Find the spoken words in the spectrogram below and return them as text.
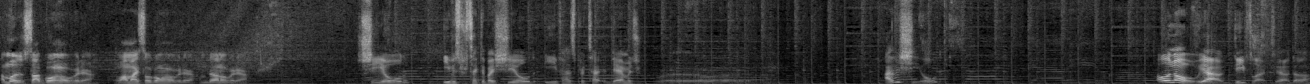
I'm gonna stop going over there. Why am I still going over there? I'm done over there. Shield? Eve is protected by shield. Eve has protect damage. Uh, I have a shield? Oh no, yeah, deflex, yeah, duh.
